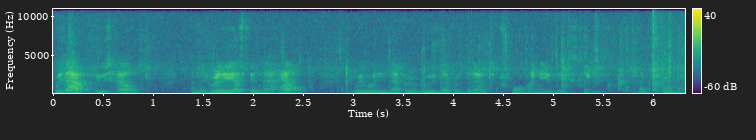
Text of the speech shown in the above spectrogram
without whose help, and it really has been their help, we would never, we would never have been able to perform any of these studies. Thanks very much.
